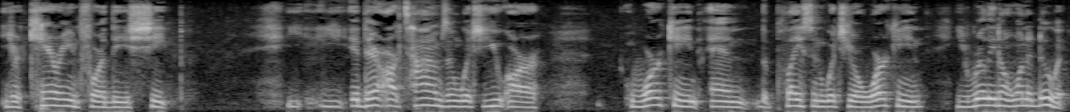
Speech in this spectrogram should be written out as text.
You're caring for these sheep. There are times in which you are working and the place in which you're working, you really don't want to do it.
